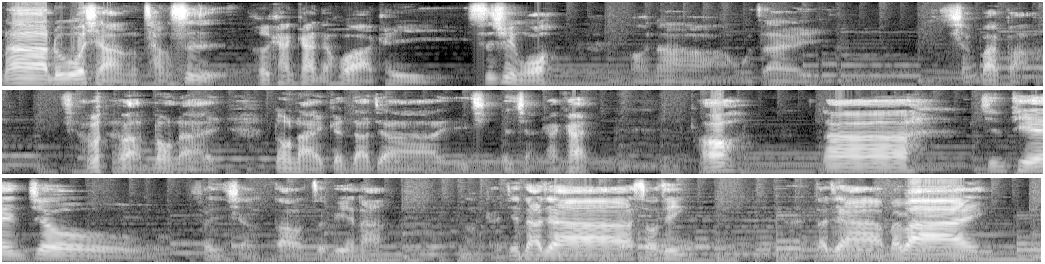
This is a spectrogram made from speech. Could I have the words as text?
那如果想尝试喝看看的话，可以私讯我，哦，那我再想办法想办法弄来弄来跟大家一起分享看看，好，那。今天就分享到这边啦，啊，感谢大家收听，大家拜拜。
